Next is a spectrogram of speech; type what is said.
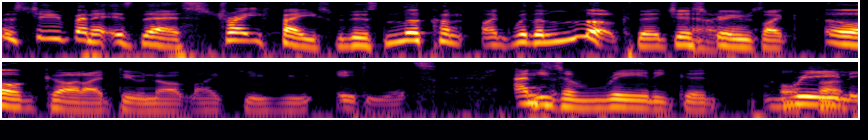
But Stu Bennett is there, straight face, with this look on, like with a look that just oh, screams like, "Oh God, I do not like you, you idiot." And he's a really good, Really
